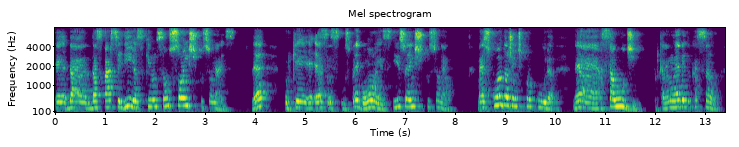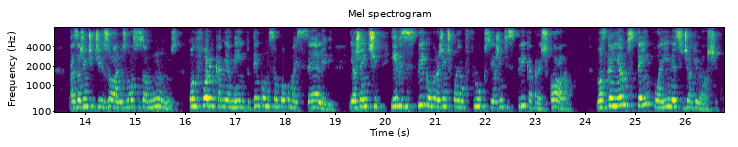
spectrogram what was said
é, da, das parcerias que não são só institucionais, né? Porque essas, os pregões, isso é institucional. Mas quando a gente procura né, a, a saúde, porque ela não é da educação, mas a gente diz, olha, os nossos alunos, quando for encaminhamento, tem como ser um pouco mais célere, e a gente e eles explicam para a gente qual é o fluxo e a gente explica para a escola, nós ganhamos tempo aí nesse diagnóstico.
